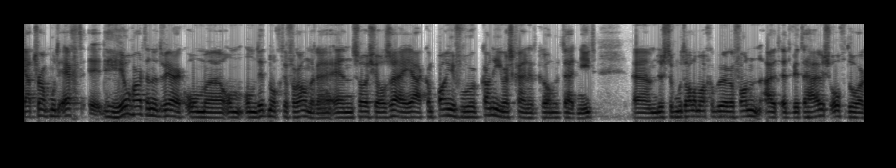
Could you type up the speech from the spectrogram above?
ja, Trump moet echt heel hard aan het werk om, om, om dit nog te veranderen. En zoals je al zei, ja, campagnevoer kan hij waarschijnlijk de komende tijd niet. dus dat moet allemaal gebeuren vanuit het Witte Huis of door,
